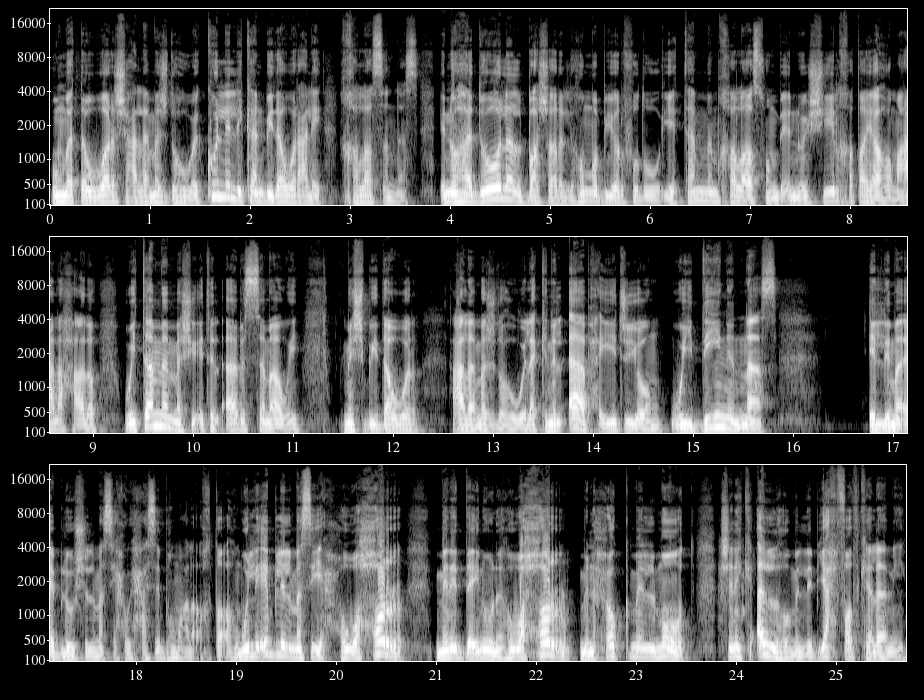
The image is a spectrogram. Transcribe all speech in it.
وما دورش على مجده هو. كل اللي كان بيدور عليه خلاص الناس إنه هدول البشر اللي هم بيرفضوه يتمم خلاصهم بإنه يشيل خطاياهم على حاله ويتمم مشيئة الآب السماوي مش بيدور على مجده. هو لكن الآب حيجي يوم ويدين الناس. اللي ما قبلوش المسيح ويحاسبهم على أخطائهم. واللي قبل المسيح هو حر من الدينونة هو حر من حكم الموت. عشان هيك قال لهم اللي بيحفظ كلامي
